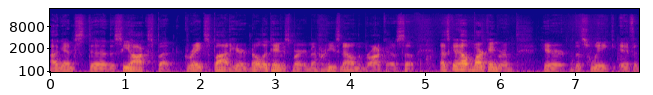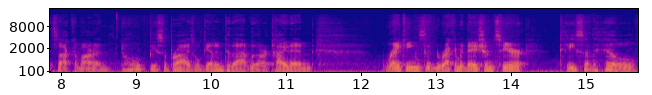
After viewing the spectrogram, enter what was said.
against uh, the Seahawks, but great spot here. No Latavius Murray. Remember, he's now in the Broncos, so that's going to help Mark Ingram here this week if it's not Kamara. And don't be surprised. We'll get into that with our tight end rankings and recommendations here. Taysom Hill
